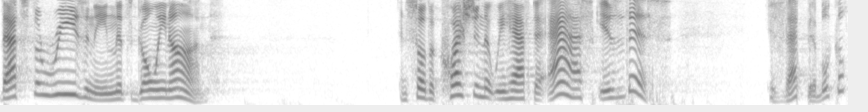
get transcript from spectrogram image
That's the reasoning that's going on. And so the question that we have to ask is this Is that biblical?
